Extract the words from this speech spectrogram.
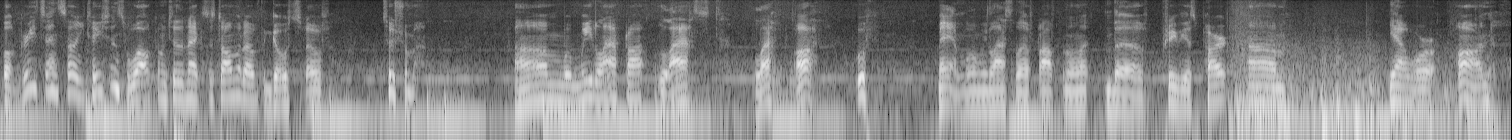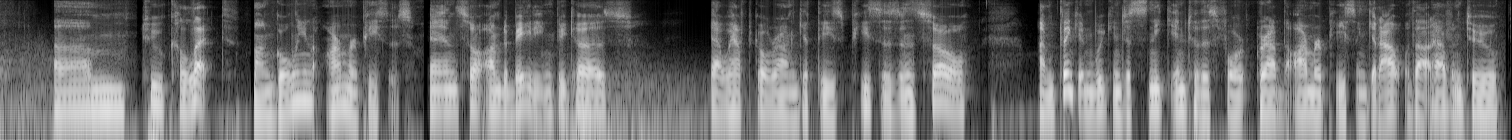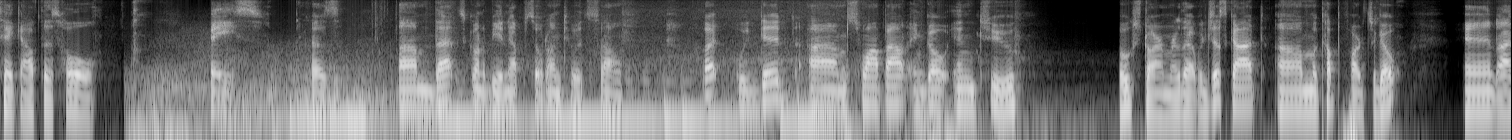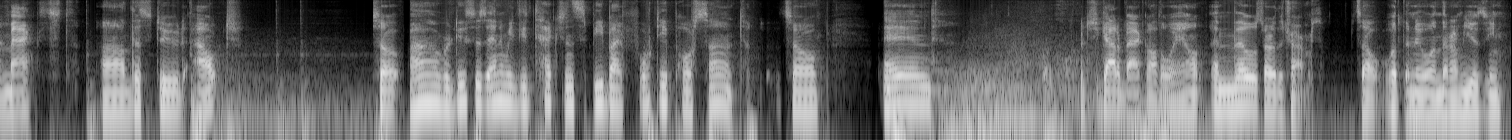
Well, greets and salutations. Welcome to the next installment of the Ghost of Tsushima. Um, when we left off, last left off, oof, man, when we last left off in the, the previous part, um, yeah, we're on, um, to collect Mongolian armor pieces, and so I'm debating because, yeah, we have to go around and get these pieces, and so I'm thinking we can just sneak into this fort, grab the armor piece, and get out without having to take out this whole base. Because um, that's going to be an episode unto itself. But we did um, swap out and go into Ghost Armor that we just got um, a couple parts ago. And I maxed uh, this dude out. So, uh, reduces enemy detection speed by 40%. So, and but you got to back all the way out and those are the charms. So with the new one that i'm using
